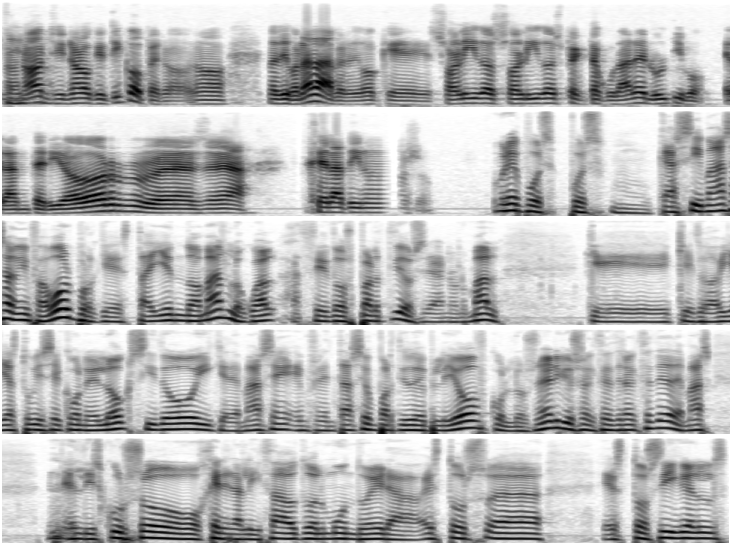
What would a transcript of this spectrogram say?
No, no, si no lo critico, pero no, no, digo nada, pero digo que sólido, sólido, espectacular el último. El anterior, eh, o sea, gelatinoso. Hombre, pues, pues mm, casi más a mi favor, porque está yendo a más, lo cual hace dos partidos era normal que, todavía estuviese con el óxido y que además enfrentase un partido de playoff con los nervios, etcétera, etcétera. Además, el discurso generalizado todo el mundo era estos... Eh, estos Eagles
